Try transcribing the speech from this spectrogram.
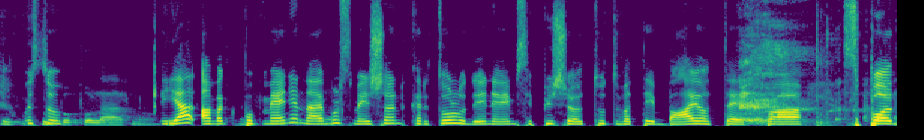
je V bistvu- popularno. Ja, ampak po ful meni je najbolj smešen, ker to ljudje, ne vem, si pišejo tudi v te bajote, pa spod.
